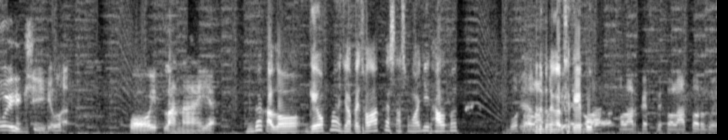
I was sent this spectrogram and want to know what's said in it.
Wih, gila. Void, Lanaya. Enggak, kalau Geop mah jangan pakai Solar Crash, langsung aja Halberd. Gue Ya, solar. bener-bener nggak bisa gebuk. Solar cast desolator gue.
